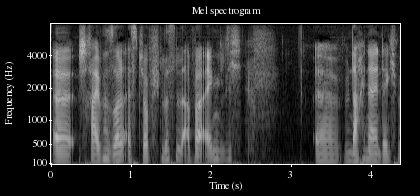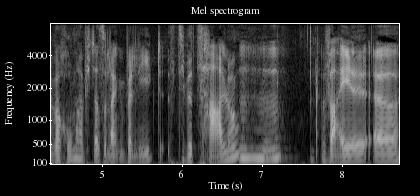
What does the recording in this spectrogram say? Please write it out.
äh, schreiben soll als Jobschlüssel, aber eigentlich äh, im Nachhinein denke ich mir, warum habe ich da so lange überlegt, ist die Bezahlung, mhm. weil äh,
